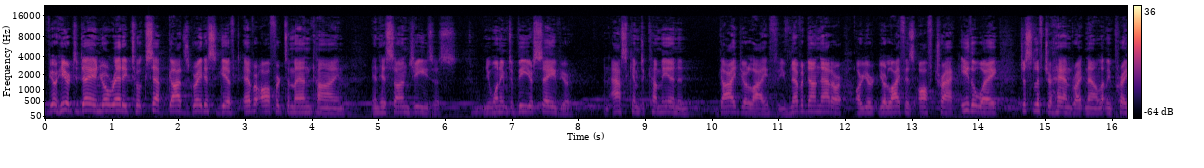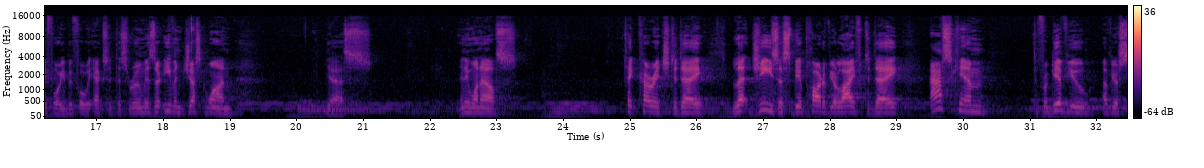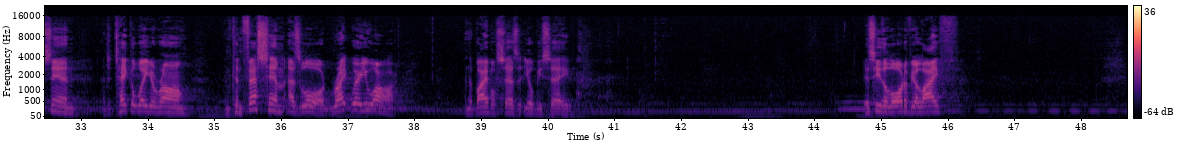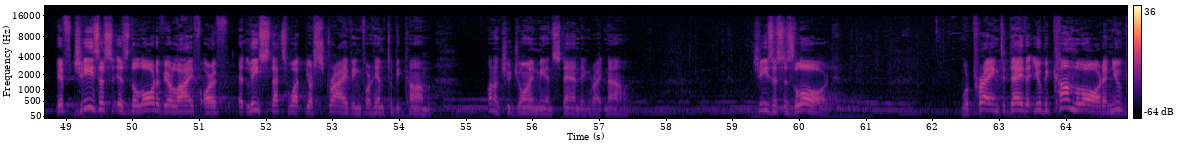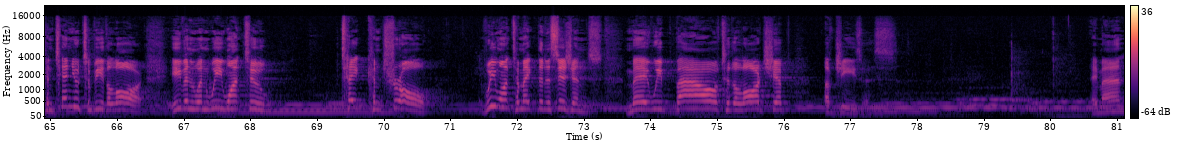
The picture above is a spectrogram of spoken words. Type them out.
If you're here today and you're ready to accept God's greatest gift ever offered to mankind in His Son Jesus, and you want Him to be your Savior, and ask Him to come in and guide your life, you've never done that, or, or your, your life is off track, either way, just lift your hand right now and let me pray for you before we exit this room. Is there even just one? Yes. Anyone else? Take courage today. Let Jesus be a part of your life today. Ask Him to forgive you of your sin and to take away your wrong and confess Him as Lord right where you are. And the Bible says that you'll be saved. Is He the Lord of your life? If Jesus is the Lord of your life, or if at least that's what you're striving for Him to become, why don't you join me in standing right now? Jesus is Lord. We're praying today that you become Lord and you continue to be the Lord, even when we want to take control. We want to make the decisions. May we bow to the Lordship of Jesus. Amen.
